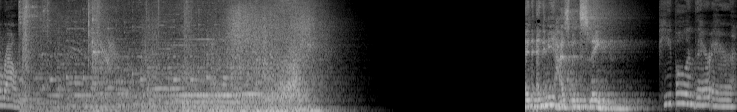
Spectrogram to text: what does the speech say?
around. An enemy has been slain. People and their air.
